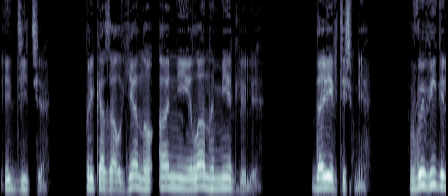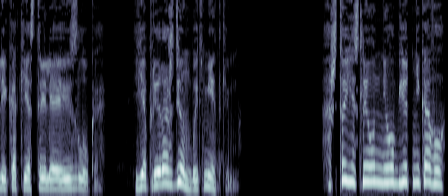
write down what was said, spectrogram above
«Идите», — приказал я, но Анни и Лана медлили. «Доверьтесь мне. Вы видели, как я стреляю из лука. Я прирожден быть метким». «А что, если он не убьет никого?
